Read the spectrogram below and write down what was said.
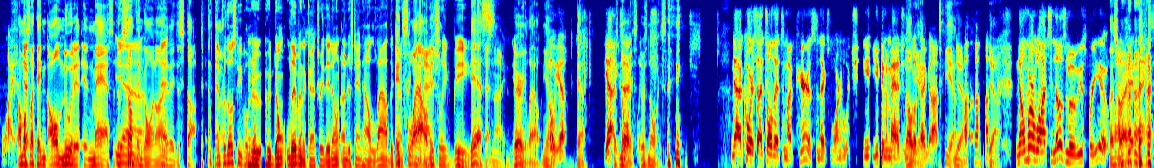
quiet. Almost like they all knew it in mass that there's Yeah, something going on and, and- they just stopped. And know? for those people who mm-hmm. who don't live in the country, they don't understand how loud the country It's can loud. It's- actually be yes, at night. Yeah. very loud. Yeah. Oh yeah, Yeah. yeah, There's exactly. noise. There's noise. Now, of course, I told that to my parents the next morning, which you, you can imagine the Oh, look yeah. I got. yeah. Yeah. Yeah. No more watching those movies for you. That's Okay, right. thanks.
